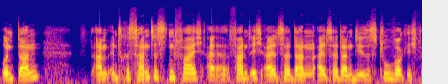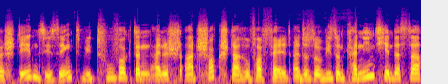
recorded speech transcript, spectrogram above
und dann am interessantesten äh, fand ich, als er dann, als er dann dieses Tuvok, ich verstehe Sie singt, wie Tuvok dann eine Art Schockstarre verfällt. Also so wie so ein Kaninchen, das da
